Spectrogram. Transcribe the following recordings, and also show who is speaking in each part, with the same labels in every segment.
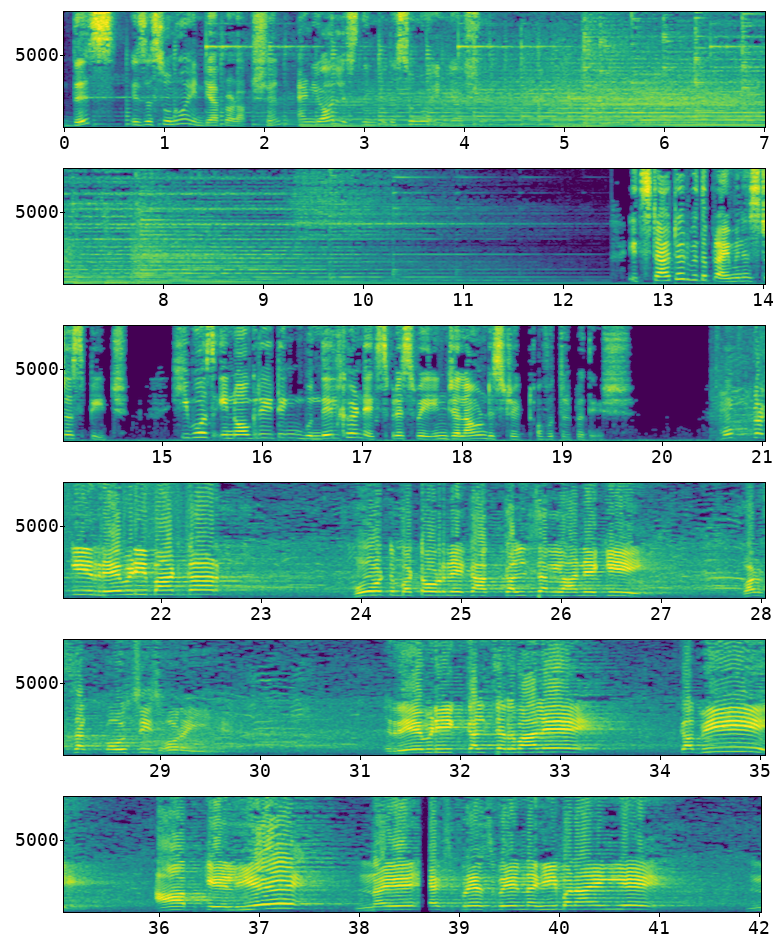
Speaker 1: This is a Suno India production, and you're listening to the Suno India show. It started with the Prime Minister's speech. He was inaugurating Bundelkhand Expressway in Jalaun district of Uttar Pradesh.
Speaker 2: मुफ्त की रेवड़ी बांटकर vote बटोरने का culture लाने की भरसक कोशिश हो रही है रेवड़ी कल्चर वाले कभी आपके लिए नए एक्सप्रेसवे नहीं बनाएँगे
